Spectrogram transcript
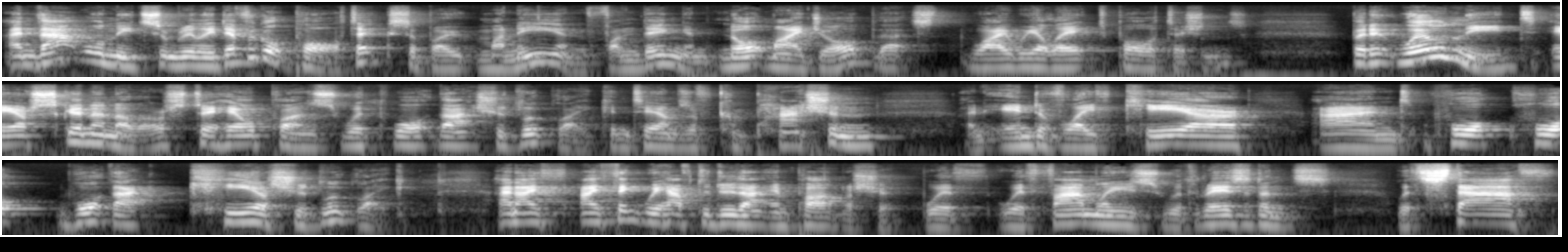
And that will need some really difficult politics about money and funding, and not my job. That's why we elect politicians. But it will need Erskine and others to help us with what that should look like in terms of compassion and end of life care and what what what that care should look like. And I, th- I think we have to do that in partnership with, with families, with residents, with staff,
